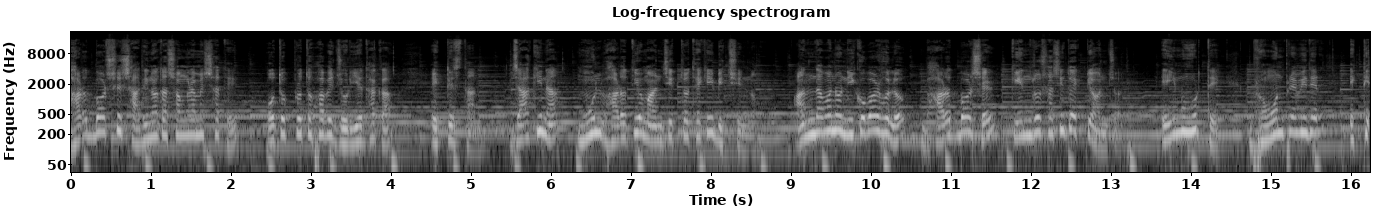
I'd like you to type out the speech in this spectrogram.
ভারতবর্ষের স্বাধীনতা সংগ্রামের সাথে ওতপ্রোতভাবে জড়িয়ে থাকা একটি স্থান, যা কিনা মূল ভারতীয় মানচিত্র থেকেই বিচ্ছিন্ন। আন্দামান ও নিকোবর হল ভারতবর্ষের কেন্দ্রশাসিত একটি অঞ্চল। এই মুহূর্তে ভ্রমণপ্রেমীদের একটি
